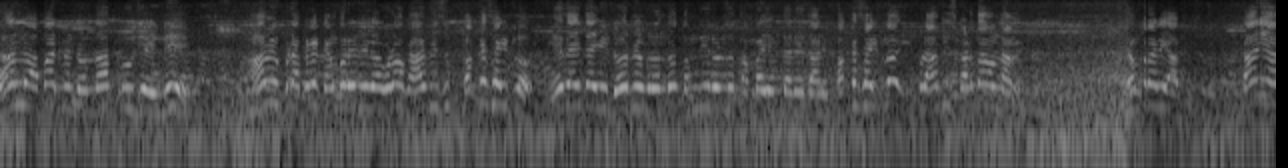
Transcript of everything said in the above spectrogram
దానిలో అపార్ట్మెంట్ ఉందా? ప్రూవ్ చేయండి. ఆమె ఇప్పుడు అక్కడ టెంపరీగా కూడా ఒక ఆఫీసు పక్క సైట్లో ఏదైతే ఈ డోర్ నెంబర్ ఉందో తొమ్మిది రెండు తొంభై ఎనిమిది అనే దాని పక్క సైట్లో ఇప్పుడు ఆఫీస్ కడతా ఉంది ఆమె. టెంపరీ ఆఫీస్ కానీ ఆ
